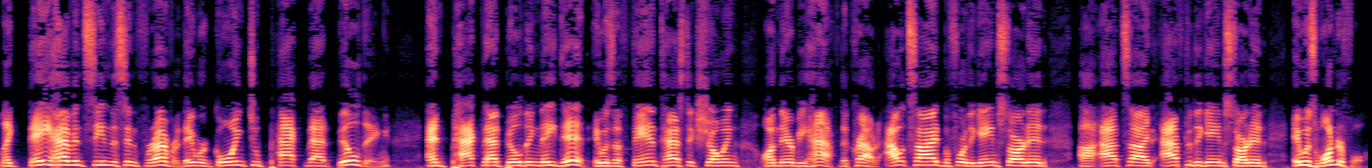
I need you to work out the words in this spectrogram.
Like they haven't seen this in forever. They were going to pack that building and pack that building they did. It was a fantastic showing on their behalf. The crowd outside before the game started, uh, outside after the game started. It was wonderful.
